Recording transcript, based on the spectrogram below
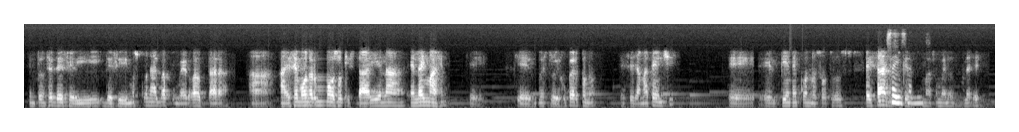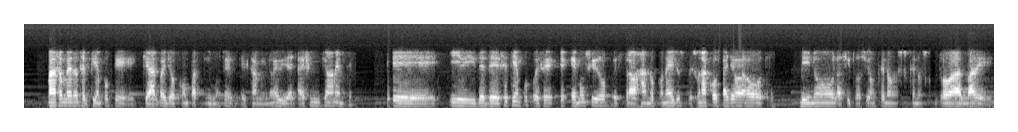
entonces decidí, decidimos con Alba primero adoptar a, a, ese mono hermoso que está ahí en la, en la imagen, que es nuestro hijo perruno, que se llama Tenchi. Eh, él tiene con nosotros seis años, que es más o menos más o menos el tiempo que, que Alba y yo compartimos el, camino de vida ya definitivamente. Eh, y desde ese tiempo pues eh, hemos ido pues trabajando con ellos, pues una cosa ha llevado a otra. Vino la situación que nos, que nos contó Alba de,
